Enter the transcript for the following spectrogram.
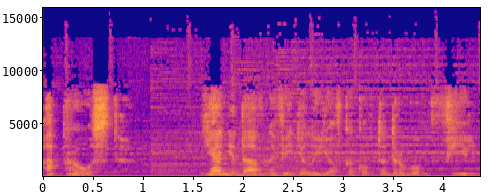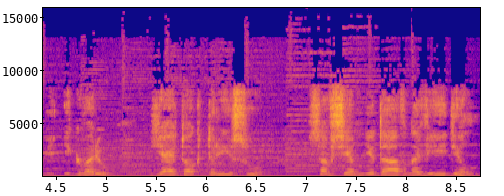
А просто. Я недавно видел ее в каком-то другом фильме и говорю, я эту актрису совсем недавно видел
